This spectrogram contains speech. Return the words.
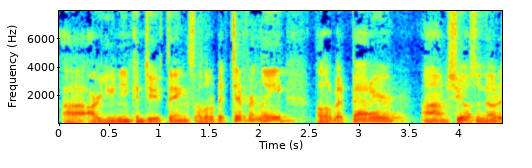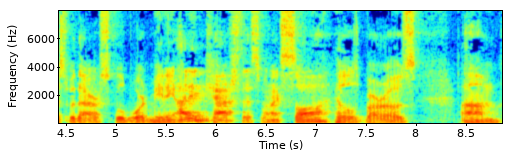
uh, our union can do things a little bit differently, a little bit better. Um, she also noticed with our school board meeting, I didn't catch this when I saw Hillsborough's, um,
